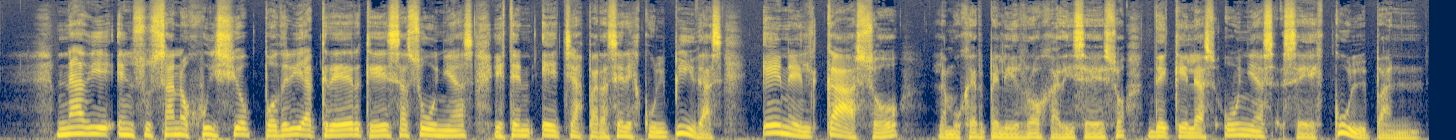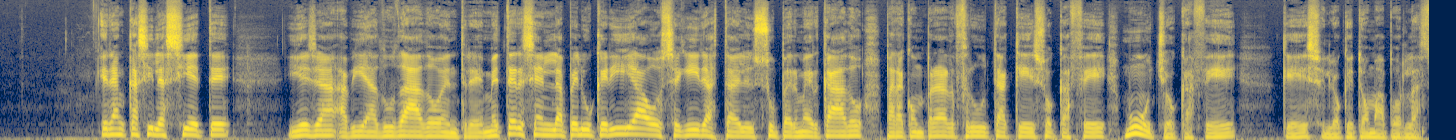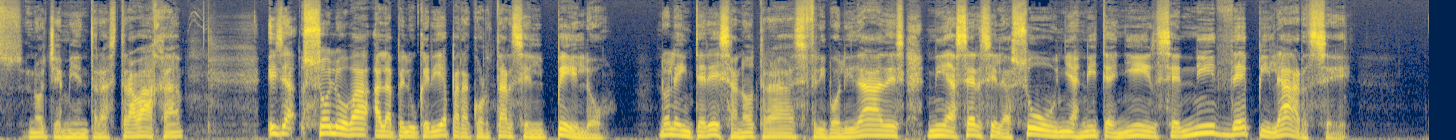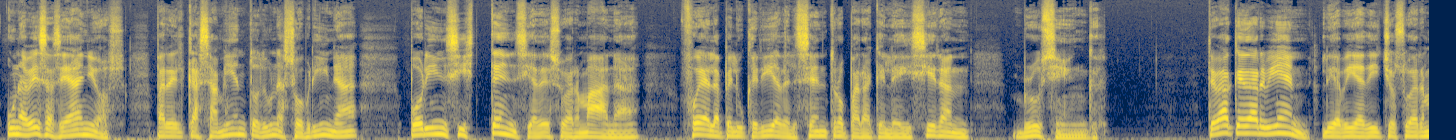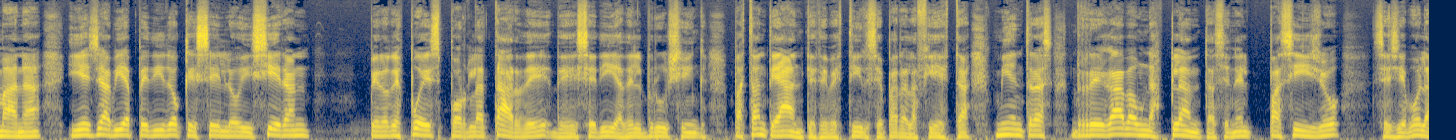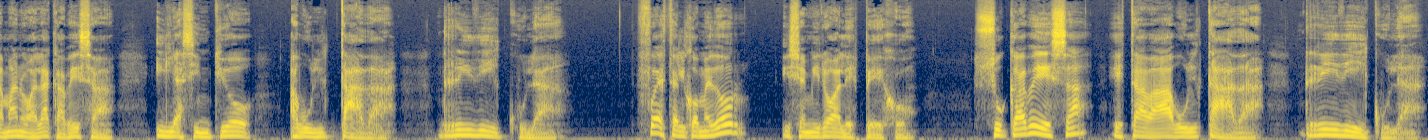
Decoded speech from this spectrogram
Nadie en su sano juicio podría creer que esas uñas estén hechas para ser esculpidas, en el caso, la mujer pelirroja dice eso, de que las uñas se esculpan. Eran casi las siete y ella había dudado entre meterse en la peluquería o seguir hasta el supermercado para comprar fruta, queso, café, mucho café, que es lo que toma por las noches mientras trabaja. Ella solo va a la peluquería para cortarse el pelo. No le interesan otras frivolidades, ni hacerse las uñas, ni teñirse, ni depilarse. Una vez hace años, para el casamiento de una sobrina, por insistencia de su hermana, fue a la peluquería del centro para que le hicieran brushing. Te va a quedar bien, le había dicho su hermana, y ella había pedido que se lo hicieran, pero después, por la tarde de ese día del brushing, bastante antes de vestirse para la fiesta, mientras regaba unas plantas en el pasillo, se llevó la mano a la cabeza y la sintió abultada, ridícula. Fue hasta el comedor y se miró al espejo. Su cabeza estaba abultada, ridícula.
